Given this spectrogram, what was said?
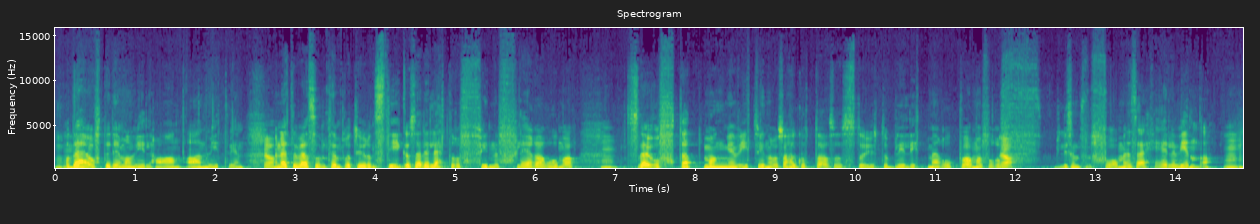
Mm. og det er ofte det man vil ha av en hvitvin. Ja. Men etter hvert som temperaturen stiger, så er det lettere å finne flere aromaer. Mm. Så det er jo ofte at mange hvitviner også har godt av å stå ute og bli litt mer oppvarma for å Ja. liksom få med seg hele vinen. Mm.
